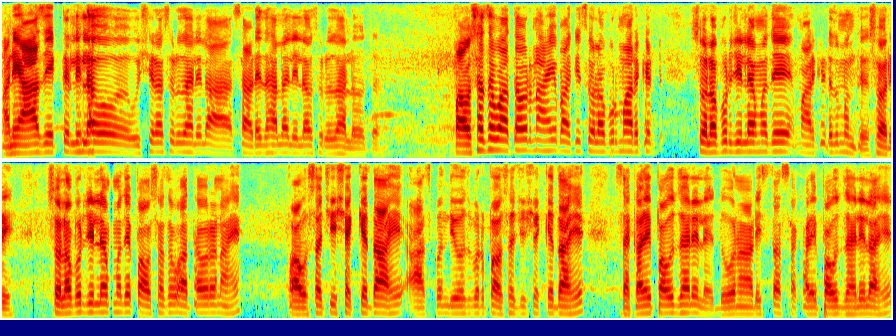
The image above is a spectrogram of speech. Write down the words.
आणि आज एक तर लिलाव उशिरा सुरू झालेला साडे दहाला लिलाव सुरू झालं होतं. पावसाचं वातावरण आहे बाकी सोलापूर मार्केट सोलापूर जिल्ह्यामध्ये मार्केटच म्हणतोय सॉरी सोलापूर जिल्ह्यामध्ये पावसाचं वातावरण आहे. पावसाची शक्यता आहे. आज पण दिवसभर पावसाची शक्यता आहे. सकाळी पाऊस झालेला आहे. दोन अडीच तास सकाळी पाऊस झालेला आहे.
